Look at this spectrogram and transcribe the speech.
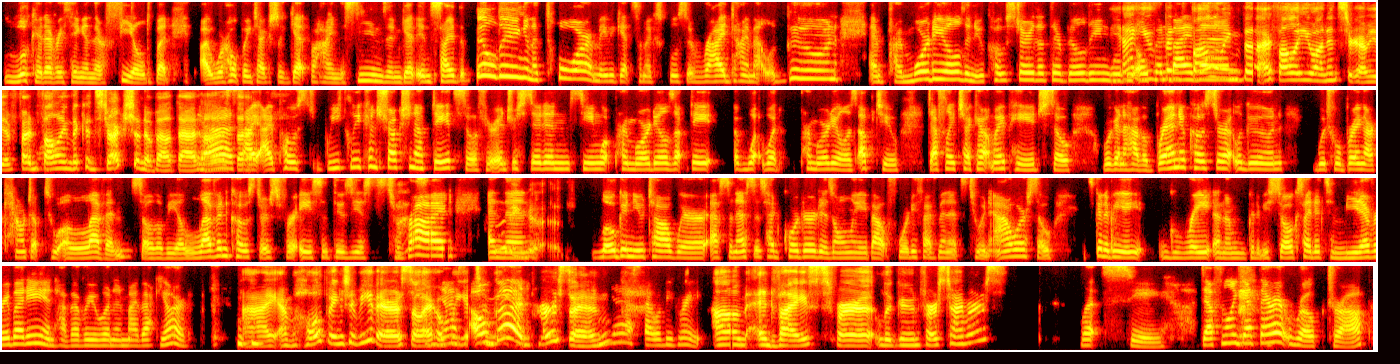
look at everything in their field but uh, we're hoping to actually get behind the scenes and get inside the building and a tour and maybe get some exclusive ride time at lagoon and primordial the new coaster that they're building will yeah, be open by following then the, i follow you on instagram. You've been following the construction about that yes that? I, I post weekly construction updates so if you're interested in seeing what primordial's update what what primordial is up to definitely check out my page. So we're going to have a brand new coaster at lagoon which will bring our count up to 11. So there'll be 11 coasters for ACE enthusiasts to That's ride. And then good. Logan, Utah, where S&S is headquartered, is only about 45 minutes to an hour. So it's going to be great. And I'm going to be so excited to meet everybody and have everyone in my backyard. I am hoping to be there. So I hope yes. we get to oh, meet good. in person. Yes, that would be great. Um, advice for Lagoon first timers? Let's see. Definitely get there at rope drop.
